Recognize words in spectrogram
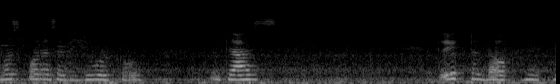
बस पोरासाठी जीव ओढतो. ते आज तो एकटा दवाखान्यात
